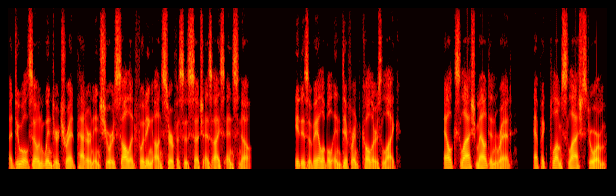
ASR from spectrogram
A dual-zone winter tread pattern ensures solid footing on surfaces such as ice and snow. It is available in different colors like elk slash mountain red, epic plum slash storm,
